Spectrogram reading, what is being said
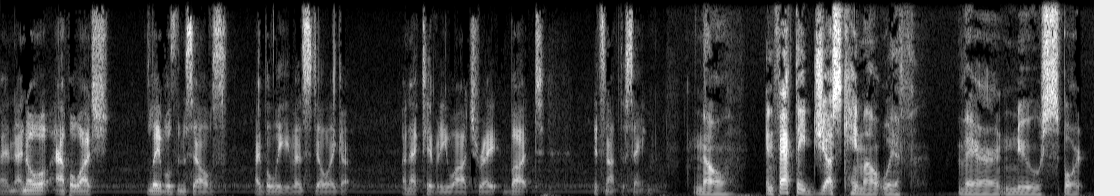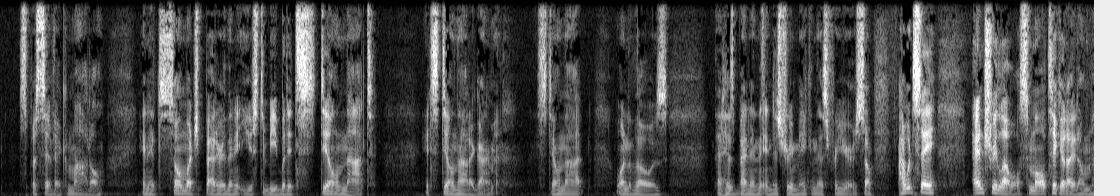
And I know Apple Watch labels themselves, I believe, as still like a an activity watch, right? But it's not the same. No. In fact, they just came out with their new sport specific model. And it's so much better than it used to be, but it's still not. It's still not a Garmin. It's still not one of those that has been in the industry making this for years. So I would say entry level, small ticket item.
